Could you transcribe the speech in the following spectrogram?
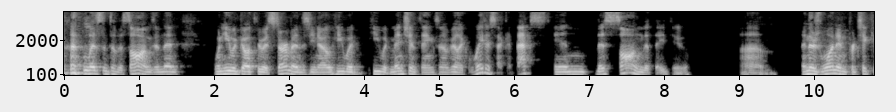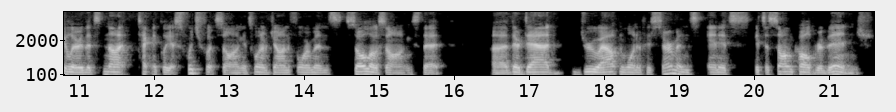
listen to the songs. And then when he would go through his sermons you know he would he would mention things and i'd be like wait a second that's in this song that they do. Um, and there's one in particular that's not technically a Switchfoot song. It's one of Jon Foreman's solo songs that uh, their dad drew out in one of his sermons, and it's it's a song called "Revenge."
